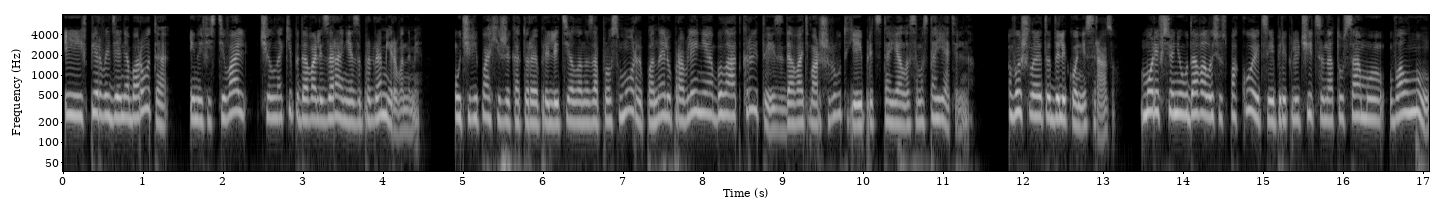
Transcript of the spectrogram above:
И в первый день оборота, и на фестиваль челноки подавали заранее запрограммированными. У черепахи же, которая прилетела на запрос Моры, панель управления была открыта, и задавать маршрут ей предстояло самостоятельно. Вышло это далеко не сразу. Море все не удавалось успокоиться и переключиться на ту самую волну,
